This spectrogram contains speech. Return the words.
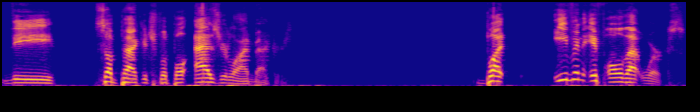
the sub package football as your linebackers. But even if all that works,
